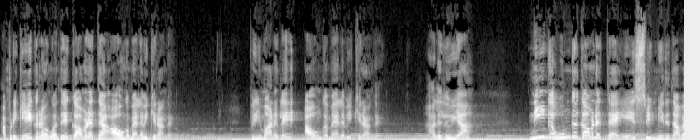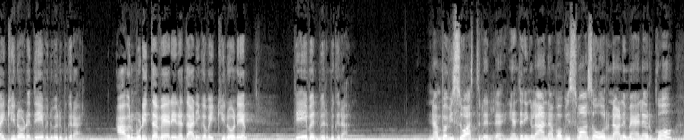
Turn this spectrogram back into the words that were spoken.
அப்படி கேட்கறவங்க வந்து கவனத்தை அவங்க மேல வைக்கிறாங்க. பிரியமானங்களே அவங்க மேல வைக்கிறாங்க. ஹalleluya நீங்க உங்க கவனத்தை இயேசுவின் மீது தான் வைக்கணும்னு தேவன் விரும்புகிறார். அவர் முடித்த வேலையில தான் நீங்க வைக்கணும்னு தேவன் விரும்புகிறார். நம்ம விசுவாசத்தில் இல்லை. ஏன் தெரியுங்களா? நம்ம விசுவாசம் ஒரு நாள் மேலே இருக்கும்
